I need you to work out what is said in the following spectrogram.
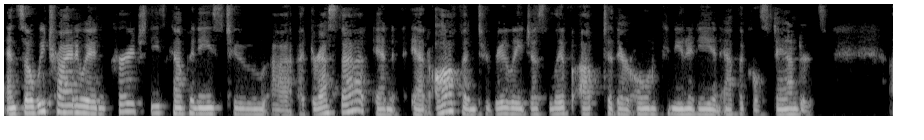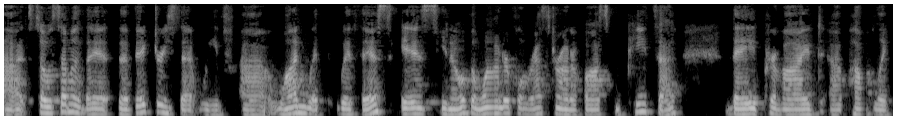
and so we try to encourage these companies to uh, address that and, and often to really just live up to their own community and ethical standards. Uh, so some of the, the victories that we've uh, won with, with this is, you know, the wonderful restaurant of Boston Pizza. They provide uh, public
